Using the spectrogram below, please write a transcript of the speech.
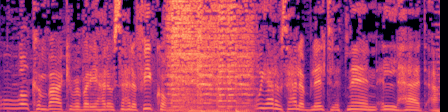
welcome back everybody. هلا وسهلا فيكم ويا هلا وسهلا بليلة الاثنين الهادئة.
